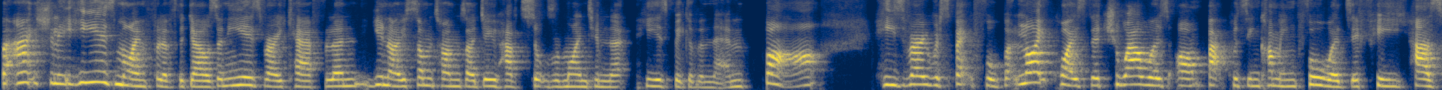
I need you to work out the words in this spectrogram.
But actually, he is mindful of the girls and he is very careful. And, you know, sometimes I do have to sort of remind him that he is bigger than them, but he's very respectful. But likewise, the chihuahuas aren't backwards in coming forwards if he has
